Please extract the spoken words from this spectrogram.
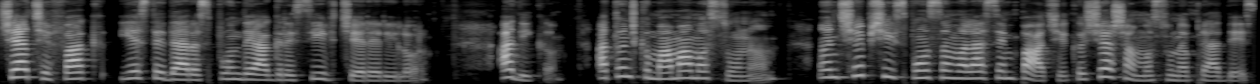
Ceea ce fac este de a răspunde agresiv cererilor. Adică, atunci când mama mă sună, încep și îi spun să mă lase în pace, că și așa mă sună prea des,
